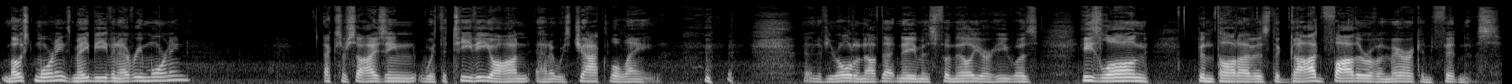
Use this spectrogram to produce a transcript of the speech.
most mornings, maybe even every morning, exercising with the TV on, and it was Jack LaLanne. and if you're old enough, that name is familiar. He was, he's long been thought of as the godfather of American fitness.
